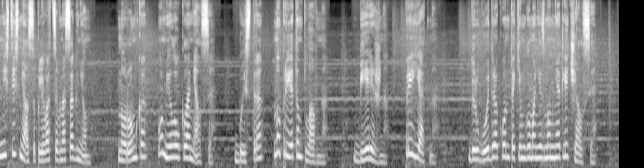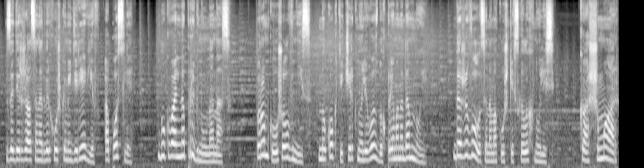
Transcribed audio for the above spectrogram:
не стеснялся плеваться в нас огнем, но Ромка умело уклонялся. Быстро, но при этом плавно. Бережно, приятно. Другой дракон таким гуманизмом не отличался. Задержался над верхушками деревьев, а после буквально прыгнул на нас. Ромка ушел вниз, но когти чиркнули воздух прямо надо мной – даже волосы на макушке всколыхнулись. Кошмар!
